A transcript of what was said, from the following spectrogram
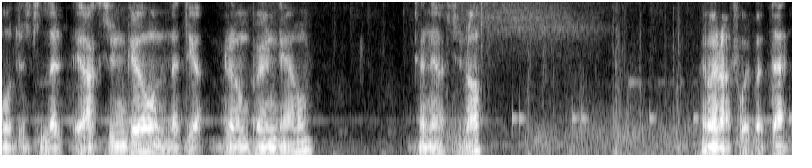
We'll just let the oxygen go and let the drone burn down. Turn the oxygen off. And we don't have to worry about that.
